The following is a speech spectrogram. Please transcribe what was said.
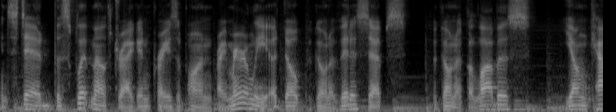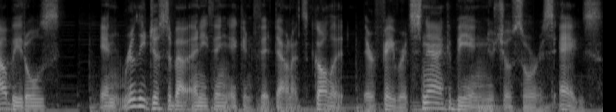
Instead, the split-mouth dragon preys upon primarily adult Pogona vitticeps, Pogona golobus, young cow beetles, and really just about anything it can fit down its gullet, their favorite snack being Nuchosaurus eggs.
